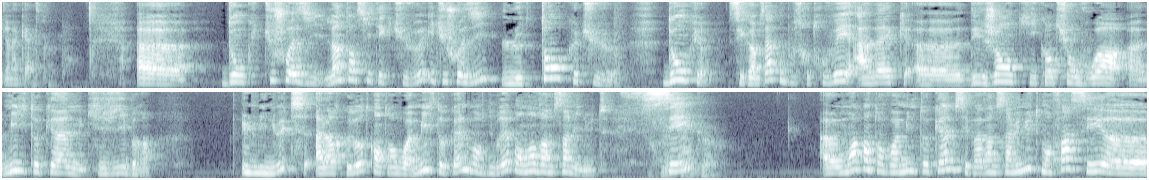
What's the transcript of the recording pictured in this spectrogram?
Il y en a 4. Euh, donc tu choisis l'intensité que tu veux et tu choisis le temps que tu veux. Donc c'est comme ça qu'on peut se retrouver avec euh, des gens qui, quand tu envoies euh, 1000 tokens qui vibrent une minute, alors que d'autres, quand tu envoies 1000 tokens, vont vibrer pendant 25 minutes. C'est. Euh, moi, quand on voit 1000 tokens, c'est pas 25 minutes, mais enfin, c'est euh,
